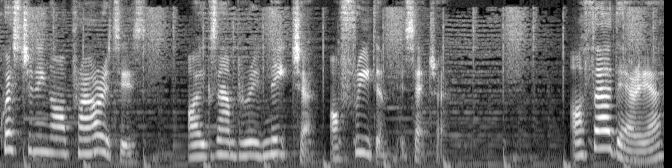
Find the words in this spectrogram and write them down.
questioning our priorities, our exemplary nature, our freedom, etc. Our third area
